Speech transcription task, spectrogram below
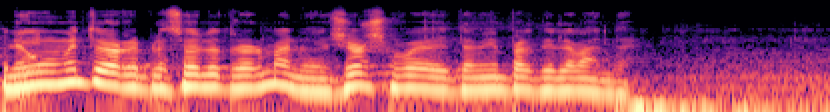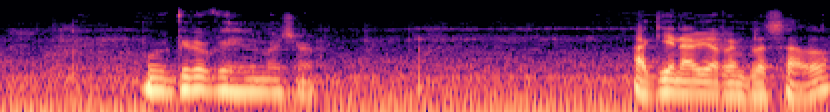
En algún momento lo reemplazó el otro hermano. George fue también parte de la banda. Creo que es el mayor. ¿A quién había reemplazado?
